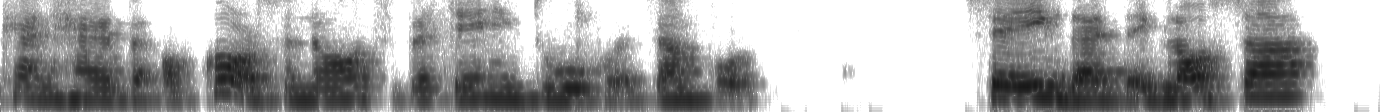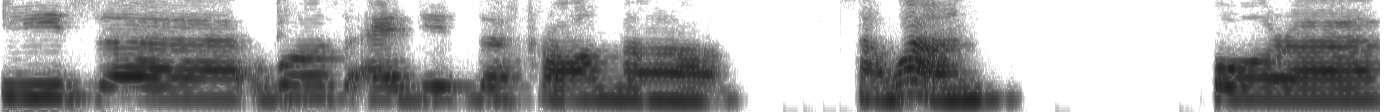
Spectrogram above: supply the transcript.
can have, of course, notes pertaining to, for example, saying that a glossa is uh, was added from uh, someone or uh,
